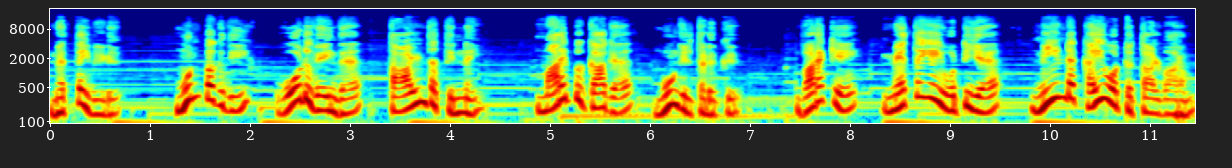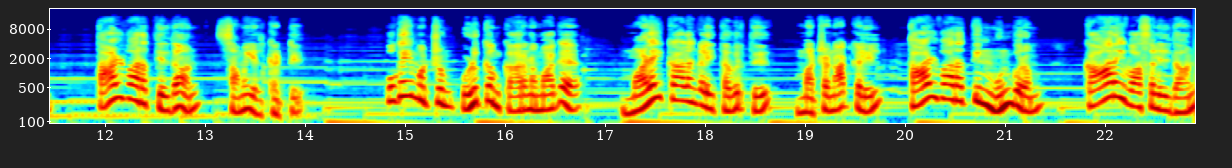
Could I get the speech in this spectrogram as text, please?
மெத்தை வீடு. முன்பகுதி ஓடு வேய்ந்த தாழ்ந்த திண்ணை. மறைப்புக்காக மூங்கில் தடுக்கு. வடக்கே மெத்தையை ஒட்டிய நீண்ட கை ஓட்டு தாழ்வாரம். தாழ்வாரத்தில்தான் சமையல் கட்டு. புகை மற்றும் புழுக்கம் காரணமாக மழைக்காலங்களை தவிர்த்து மற்ற நாட்களில் தாழ்வாரத்தின் முன்புறம் காரை வாசலில்தான்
